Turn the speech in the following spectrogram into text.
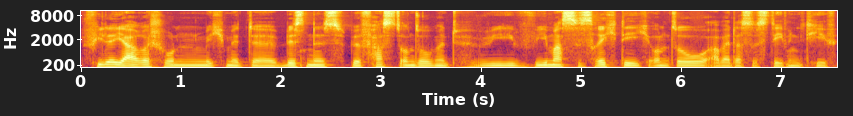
viele Jahre schon mich mit äh, Business befasst und so, mit wie, wie machst du es richtig und so, aber das ist definitiv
